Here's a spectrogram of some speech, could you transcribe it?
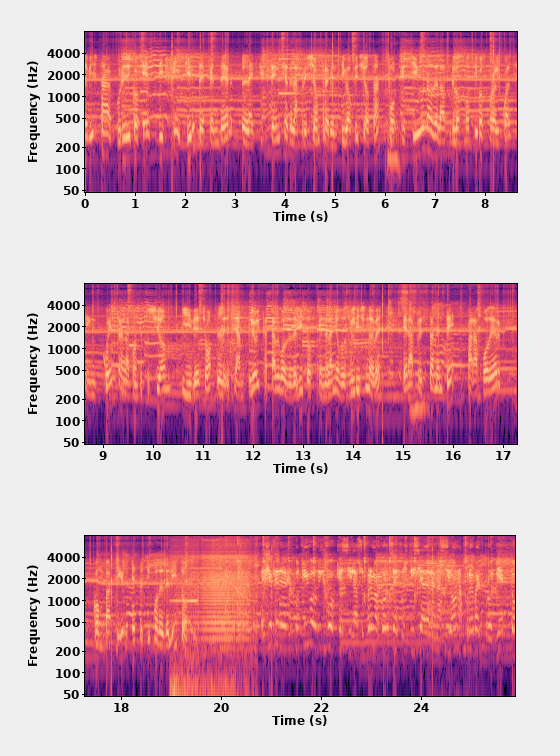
De vista jurídico es difícil defender la existencia de la prisión preventiva oficiosa porque si uno de, las- de los motivos por el cual se encuentra en la Constitución y de hecho se amplió el catálogo de delitos en el año 2019 era precisamente para poder combatir este tipo de delitos. El jefe del Ejecutivo dijo que si la Suprema Corte de Justicia de la Nación aprueba el proyecto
